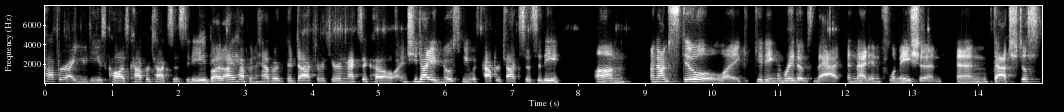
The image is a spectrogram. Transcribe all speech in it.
copper IUDs cause copper toxicity, but I happen to have a good doctor here in Mexico, and she diagnosed me with copper toxicity. Um, and I'm still like getting rid of that and that inflammation. And that's just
